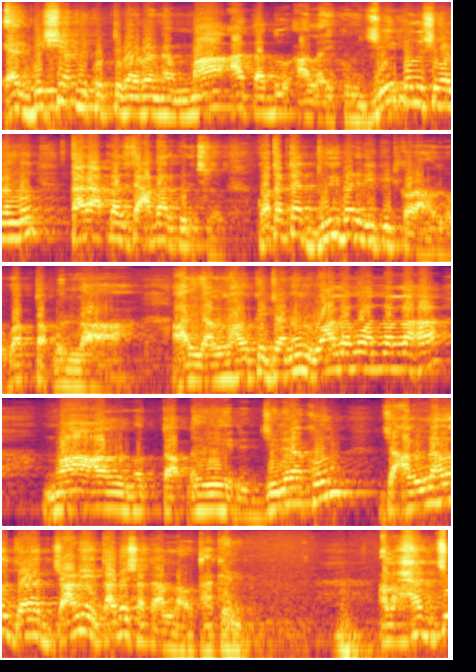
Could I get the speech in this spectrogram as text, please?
এর বেশি আপনি করতে পারবেন না। মা আতাদু আলাইকুম। যে পদসীমা লঙ্ঘন তারা আপনার সাথে আবার করেছিল। কথাটা দুইবার রিপিট করা হলো। ওয়াক্তাকুল্লাহ আর এই আল্লাহকে জানুন। ওয়ালামু আল্লাহ মা আল মুত্তাকিন জেনে রাখুন যে আল্লাহ যারা জানে, তাদের সাথে আল্লাহ থাকেন। আল হাজ্জ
